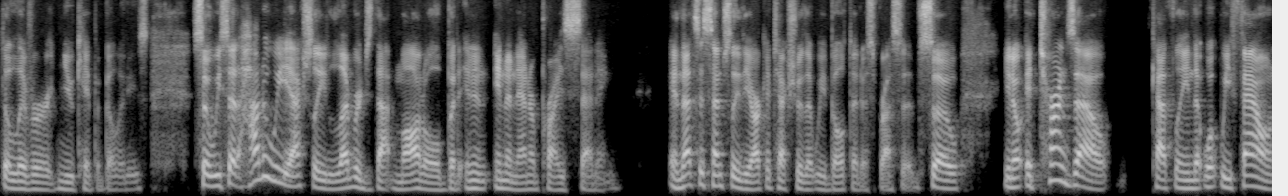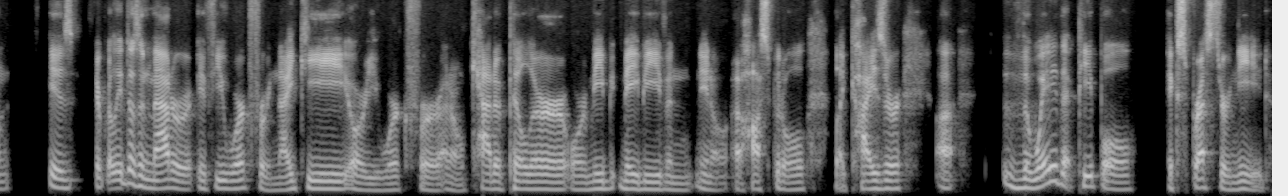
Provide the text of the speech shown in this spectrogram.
deliver new capabilities. So we said how do we actually leverage that model but in, in an enterprise setting? And that's essentially the architecture that we built at espressive so you know it turns out kathleen that what we found is it really doesn't matter if you work for Nike or you work for I don't know Caterpillar or maybe maybe even you know a hospital like Kaiser. Uh, the way that people express their need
